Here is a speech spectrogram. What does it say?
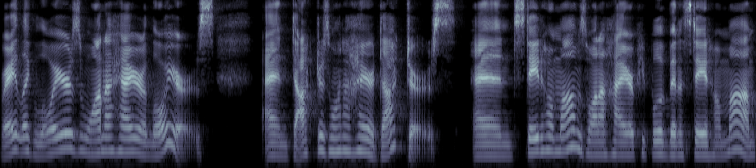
right? Like lawyers want to hire lawyers and doctors want to hire doctors and stay at home moms want to hire people who've been a stay at home mom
